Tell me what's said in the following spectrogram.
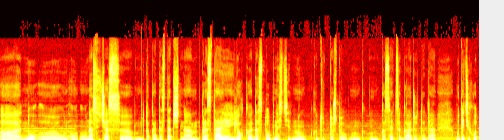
А, ну, э, у, у нас сейчас э, ну, такая достаточно простая и легкая доступность, ну, то, что касается гаджета, да, вот этих вот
